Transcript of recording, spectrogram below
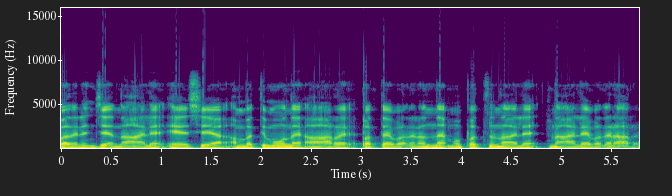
പതിനഞ്ച് നാല് ഏഷ്യ അമ്പത്തിമൂന്ന് ആറ് പത്ത് പതിനൊന്ന് മുപ്പത്തിനാല് നാല് പതിനാറ്.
